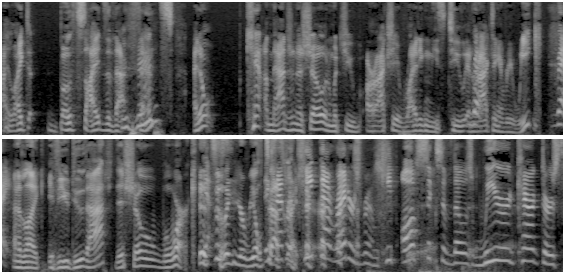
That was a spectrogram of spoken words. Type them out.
I liked both sides of that Mm-hmm. fence. I don't. Can't imagine a show in which you are actually writing these two interacting every week. Right. And like, if you do that, this show will work. It's Yes. like your real test Exactly. right Keep there. that writers' room. Keep all six of those weird characters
